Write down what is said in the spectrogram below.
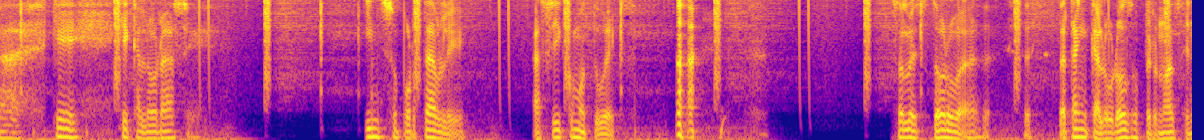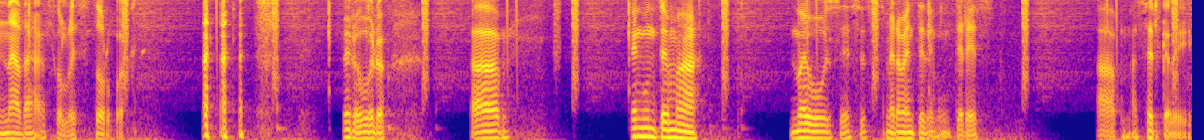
Ah, qué, qué calor hace. Insoportable. Así como tu ex. solo estorba. Está tan caluroso, pero no hace nada. Solo estorba. pero bueno. Ah, tengo un tema nuevo. Ese es meramente de mi interés. Ah, acerca de,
